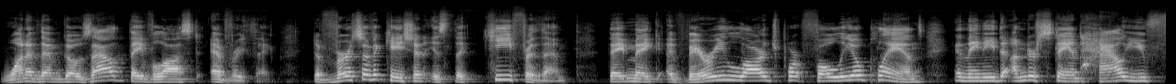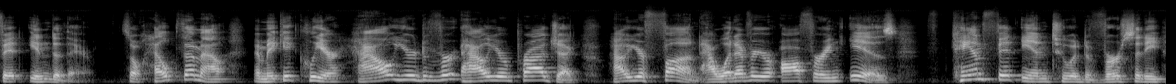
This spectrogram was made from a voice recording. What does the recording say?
One of them goes out, they've lost everything. Diversification is the key for them. They make a very large portfolio plans and they need to understand how you fit into there. So help them out and make it clear how your divert, how your project, how your fund, how whatever your offering is can fit into a diversity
